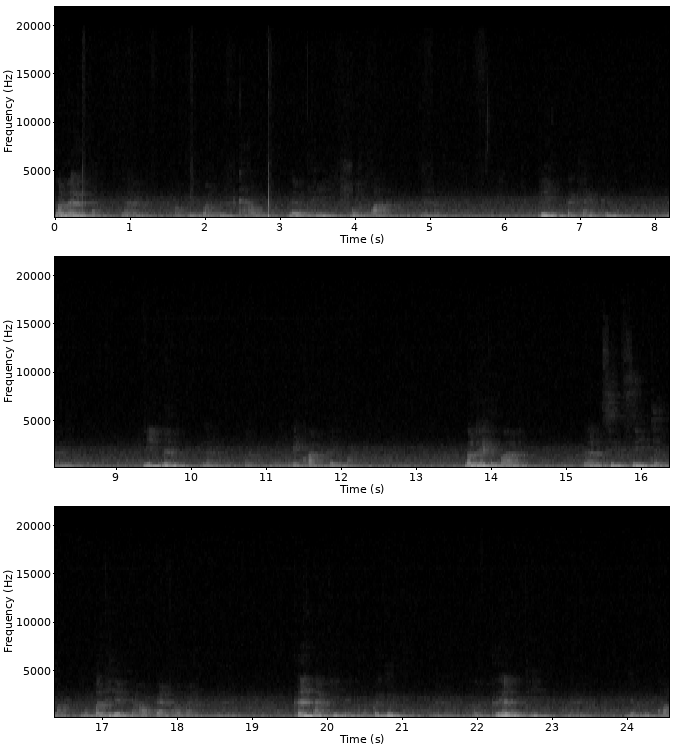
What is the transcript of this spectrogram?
เราเริ่มกันนะเอามือวางบนเขาเริ่มที่มือขวานะพ แคงขึ้นนะนิดนึงนะในความเคลื่อนไหวเราเรียกกันว่านะสิบสี่จังหวะหลวงพ่อเทียนเนี่ยออกแบบเอาไว้นะเคลื่อนไหวทีนึงแล้วก็หยุดนะเคลื่อนทีนะยกมือขวา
